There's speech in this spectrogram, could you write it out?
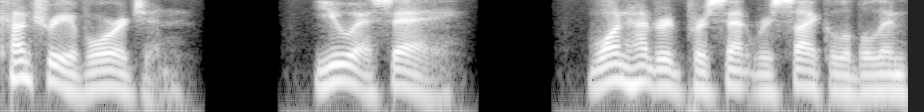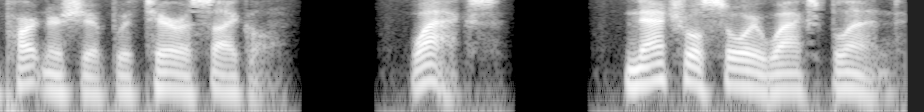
Country of origin USA. 100% recyclable in partnership with TerraCycle. Wax. Natural soy wax blend.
